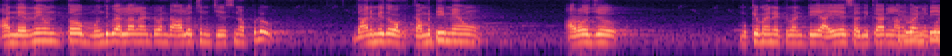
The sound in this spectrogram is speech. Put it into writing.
ఆ నిర్ణయంతో ముందుకు వెళ్ళాలనేటువంటి ఆలోచన చేసినప్పుడు దాని మీద ఒక కమిటీ మేము ఆ రోజు ముఖ్యమైనటువంటి ఐఏఎస్ అధికారులందరినీ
